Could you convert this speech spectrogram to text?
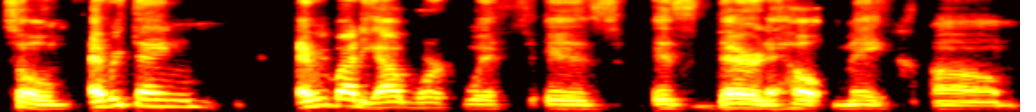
So everything, everybody I work with is is there to help me. Um,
